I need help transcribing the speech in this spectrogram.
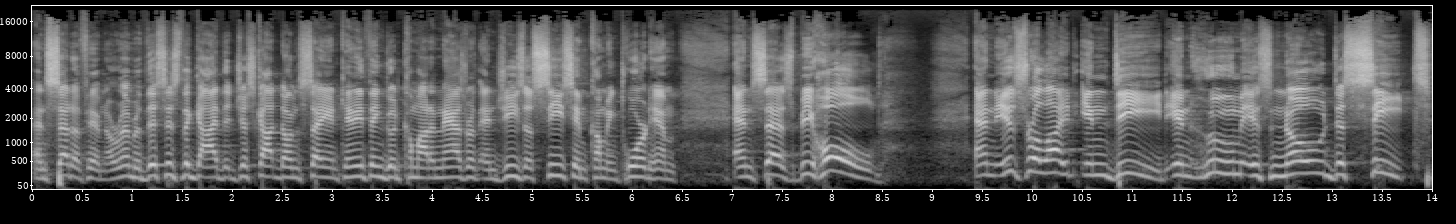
and said of him. Now remember, this is the guy that just got done saying, Can anything good come out of Nazareth? And Jesus sees him coming toward him and says, Behold, an Israelite indeed, in whom is no deceit.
